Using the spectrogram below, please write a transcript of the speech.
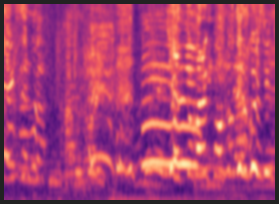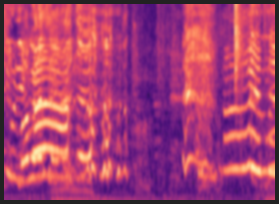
দেখছেন মা যে তোমার কতদিন কইছি চুরি করে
